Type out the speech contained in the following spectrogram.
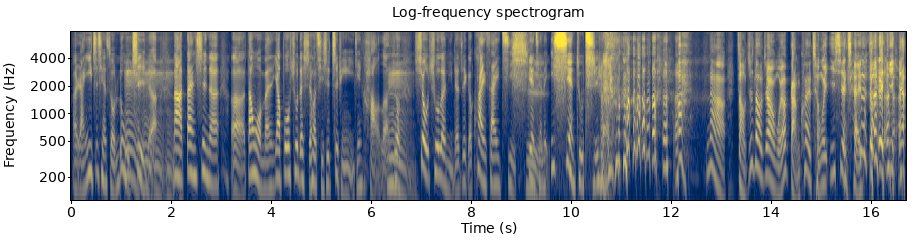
呃染疫之前所录制的。那但是。是呢，呃，当我们要播出的时候，其实制品已经好了，就秀出了你的这个快塞剂，变成了一线主持人。那早知道这样，我要赶快成为一线才对呀！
